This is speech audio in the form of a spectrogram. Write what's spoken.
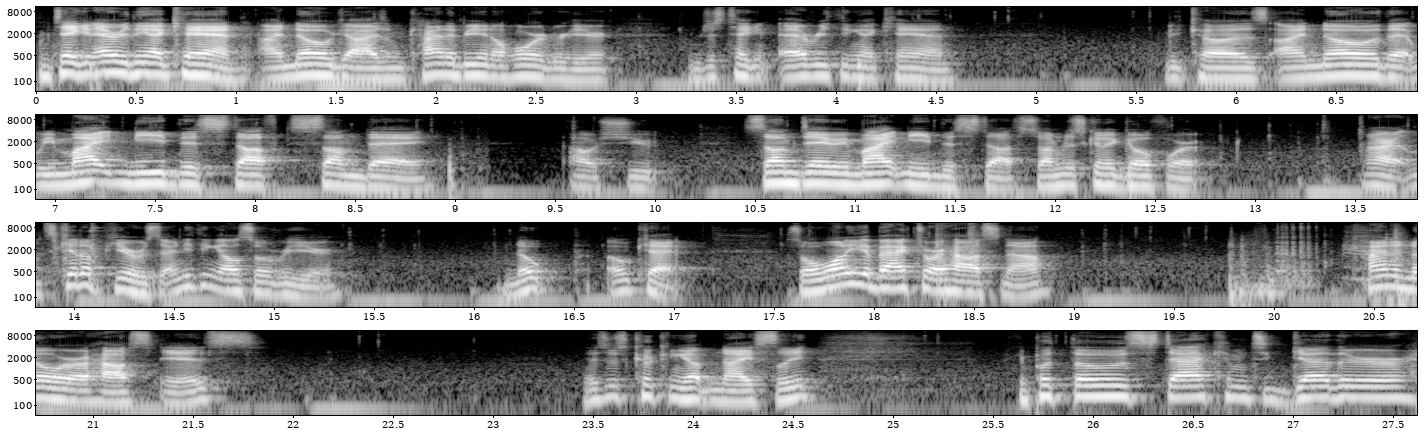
I'm taking everything I can. I know, guys. I'm kind of being a hoarder here. I'm just taking everything I can because I know that we might need this stuff someday. Oh, shoot. Someday we might need this stuff, so I'm just going to go for it. All right, let's get up here. Is there anything else over here? Nope. Okay. So I want to get back to our house now. Kind of know where our house is. This is cooking up nicely. We can put those, stack them together.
